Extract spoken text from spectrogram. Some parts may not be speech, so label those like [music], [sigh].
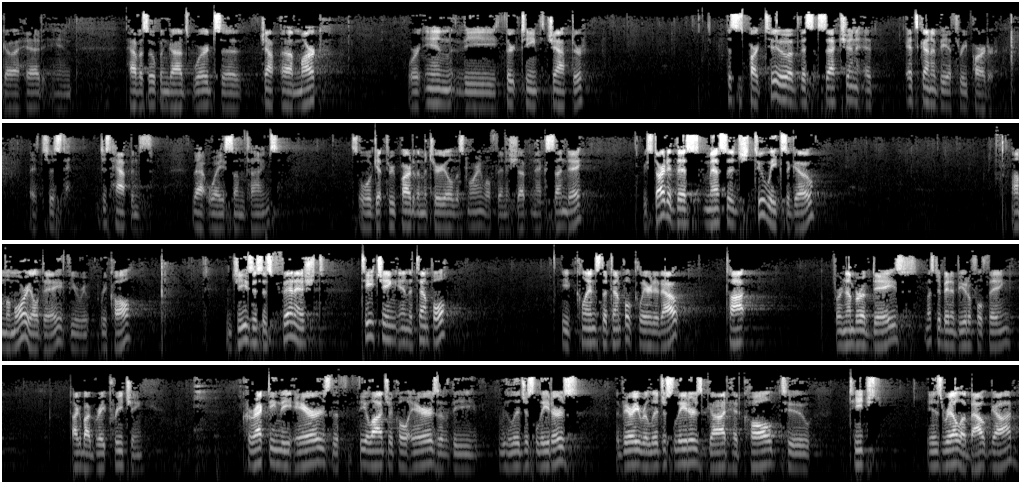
to go ahead and have us open God's Word to chap- uh, Mark. We're in the 13th chapter. This is part two of this section. It, it's going to be a three parter. It just, just happens that way sometimes. So we'll get through part of the material this morning. We'll finish up next Sunday. We started this message two weeks ago on Memorial Day, if you re- recall. Jesus has finished teaching in the temple. He cleansed the temple, cleared it out, taught for a number of days. Must have been a beautiful thing. Talk about great preaching. Correcting the errors, the theological errors of the religious leaders, the very religious leaders God had called to teach Israel about God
